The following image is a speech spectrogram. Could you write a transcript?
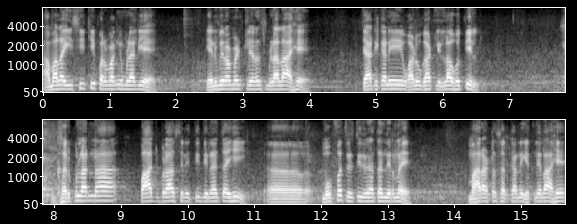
आम्हाला ई सीची परवानगी मिळाली आहे. एन्व्हिरॉन्मेंट क्लिअरन्स मिळाला आहे. त्या ठिकाणी वाळूघाट लिल्ला होतील. घरकुलांना पाच ब्रास रेती देण्याचाही मोफत रेती देण्याचा निर्णय महाराष्ट्र सरकारने घेतलेला आहे.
